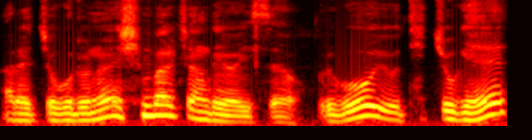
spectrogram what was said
아래쪽으로는 신발장 되어 있어요. 그리고 이 뒤쪽에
